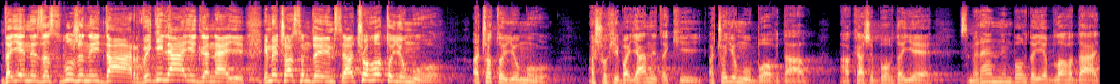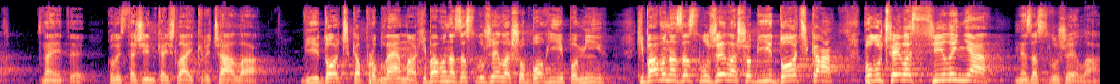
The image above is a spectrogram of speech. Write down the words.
дає незаслужений дар, виділяє для неї. І ми часом дивимося, а чого то йому? А чого то йому? А що хіба я не такий? А що йому Бог дав? А каже, Бог дає смиренним Бог дає благодать. Знаєте, колись та жінка йшла і кричала, в її дочка проблема. Хіба вона заслужила, щоб Бог їй поміг? Хіба вона заслужила, щоб її дочка получила зцілення? Не заслужила.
